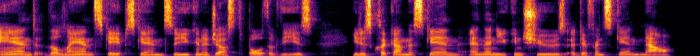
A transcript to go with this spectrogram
and the landscape skin. So you can adjust both of these. You just click on the skin and then you can choose a different skin. Now,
